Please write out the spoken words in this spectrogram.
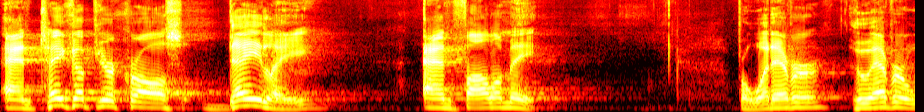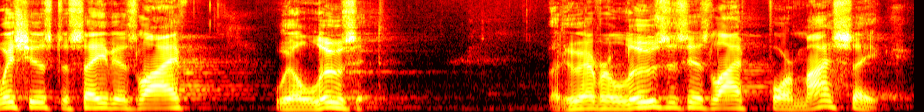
and take up your cross daily and follow me. For whatever, whoever wishes to save his life will lose it. But whoever loses his life for my sake,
